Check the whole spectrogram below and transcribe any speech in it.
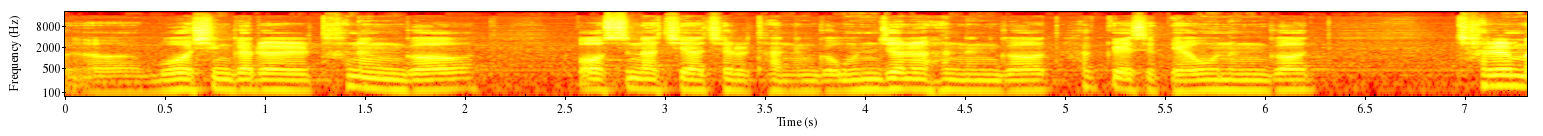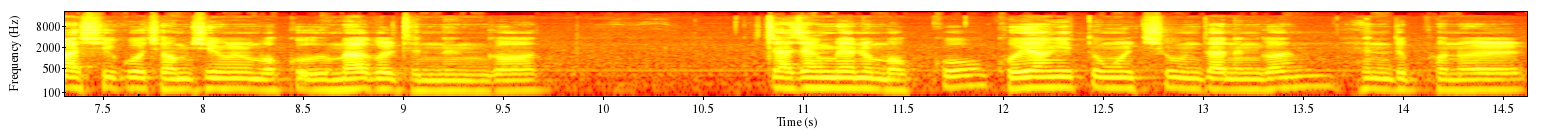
어, 무엇인가를 타는 것, 버스나 지하철을 타는 것, 운전을 하는 것, 학교에서 배우는 것, 차를 마시고 점심을 먹고 음악을 듣는 것, 짜장면을 먹고 고양이 똥을 치운다는 건, 핸드폰을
